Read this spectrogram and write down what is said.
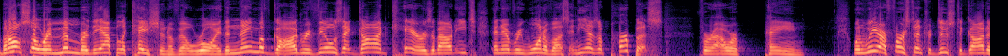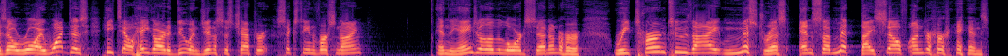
but also remember the application of El Roi. The name of God reveals that God cares about each and every one of us, and He has a purpose for our pain. When we are first introduced to God as El Roi, what does He tell Hagar to do in Genesis chapter 16, verse 9? And the angel of the Lord said unto her, Return to thy mistress and submit thyself under her hands.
